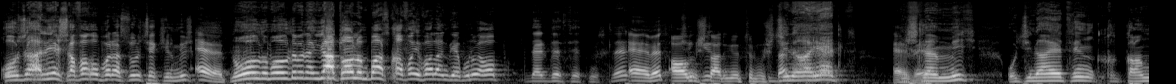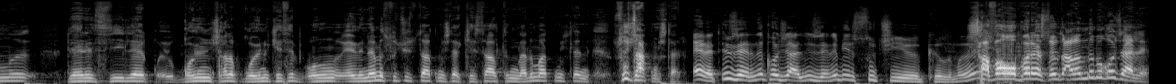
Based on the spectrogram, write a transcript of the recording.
Koca Ali'ye şafak operasyonu çekilmiş. Evet. Ne oldu mu oldu mu yat oğlum bas kafayı falan diye bunu hop derdest etmişler. Evet, almışlar, Çünkü götürmüşler. Cinayet Evet. işlenmiş. O cinayetin kanlı derisiyle ko- koyun çalıp koyunu kesip onun evine mi suçüstü atmışlar? Kese altınları mı atmışlar? Suç atmışlar. Evet üzerine Koca Ali'nin üzerine bir suç yıkılmış. Şafak operasyonu alındı mı Koca Ali?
